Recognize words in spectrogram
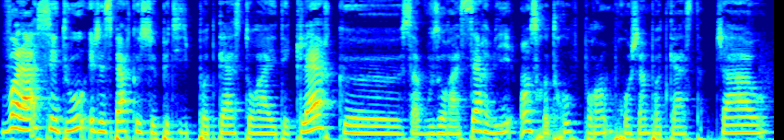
Voilà, c'est tout. J'espère que ce petit podcast aura été clair, que ça vous aura servi. On se retrouve pour un prochain podcast. Ciao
